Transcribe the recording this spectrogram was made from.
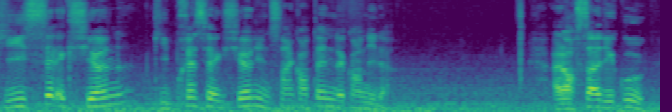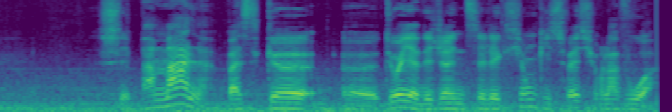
qui sélectionne, qui présélectionne une cinquantaine de candidats. Alors ça, du coup, c'est pas mal parce que euh, tu vois, il y a déjà une sélection qui se fait sur la voix.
